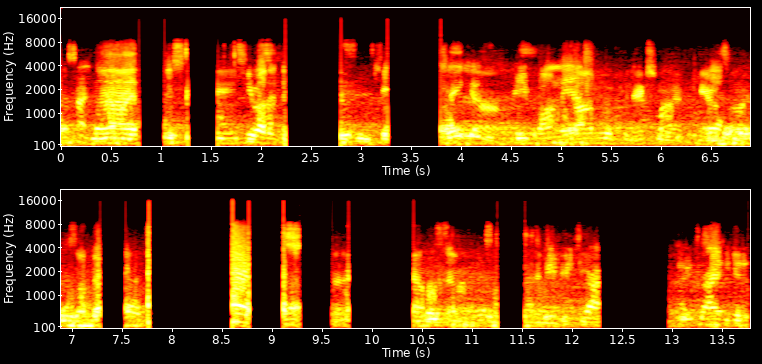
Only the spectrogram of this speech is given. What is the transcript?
That's not No, a few other things. Think um, the Arbor connection with council. We tried to get it.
